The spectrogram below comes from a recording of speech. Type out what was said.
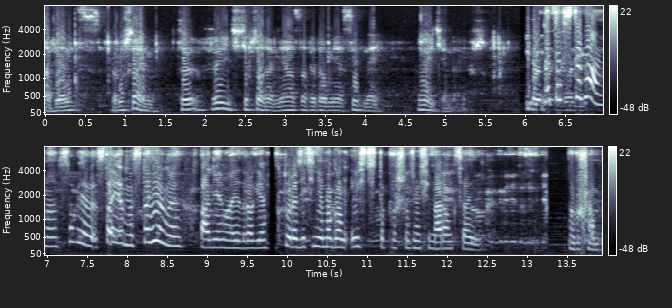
A więc ruszajmy. To wy idźcie przodem, ja zawiadomię Sydney, że idziemy już. No to wstawamy, sobie, stajemy, stajemy, panie moje drogie. Które dzieci nie mogą iść, to proszę wziąć się na ręce i ruszamy.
